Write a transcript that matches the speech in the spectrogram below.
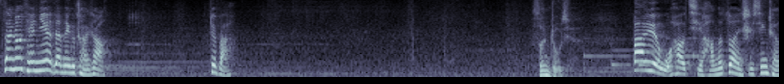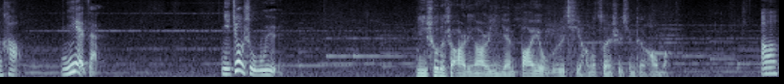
三周前你也在那个船上，对吧？三周前。八月五号起航的钻石星辰号，你也在。你就是吴宇。你说的是二零二一年八月五日起航的钻石星辰号吗？啊。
